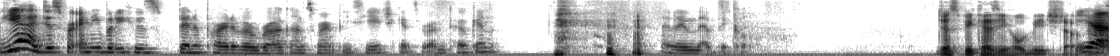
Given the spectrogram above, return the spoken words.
Yeah, just for anybody who's been a part of a rug on Smart BCH gets a rug token. I think that'd be cool. Just because you hold beach tokens. Yeah.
